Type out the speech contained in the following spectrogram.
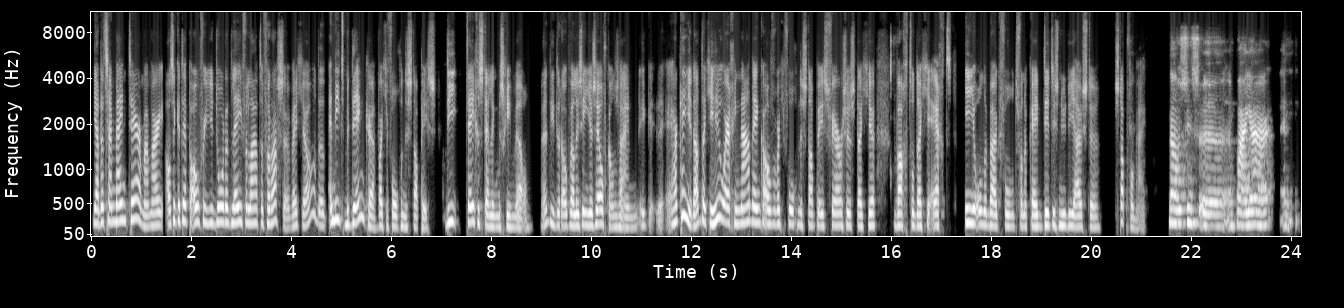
Ja, dat zijn mijn termen. Maar als ik het heb over je door het leven laten verrassen, weet je wel? Dat, en niet bedenken wat je volgende stap is. Die tegenstelling misschien wel. Hè, die er ook wel eens in jezelf kan zijn. Ik, herken je dat? Dat je heel erg ging nadenken over wat je volgende stap is. Versus dat je wacht totdat je echt in je onderbuik voelt van oké, dit is nu de juiste stap voor mij. Nou, sinds uh, een paar jaar, en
